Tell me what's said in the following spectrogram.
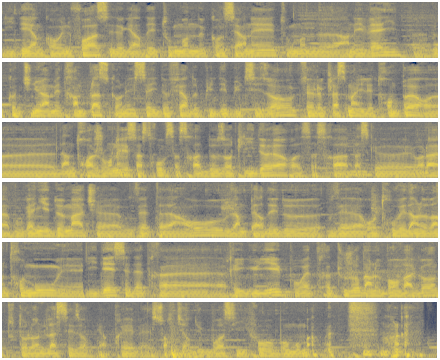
L'idée, encore une fois, c'est de garder tout le monde concerné, tout le monde en éveil, de continuer à mettre en place ce qu'on essaye de faire depuis le début de saison. Le classement, il est trompeur. Dans trois journées, ça se trouve, ça sera deux autres leaders. Ça sera parce que voilà, vous gagnez deux matchs, vous êtes en haut, vous en perdez deux, vous êtes retrouvé dans le ventre mou. Et l'idée, c'est d'être régulier pour être toujours dans le bon wagon au long de la saison. Et après, ben, sortir du bois s'il faut au bon moment.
